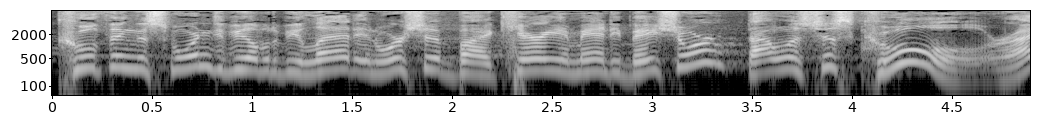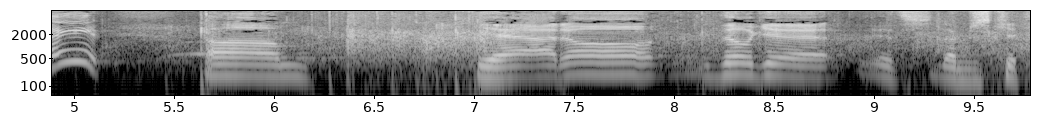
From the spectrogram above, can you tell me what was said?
cool thing this morning to be able to be led in worship by Carrie and Mandy Bayshore. That was just cool, right? Um, yeah, don't. They'll get. It's. I'm just kidding.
